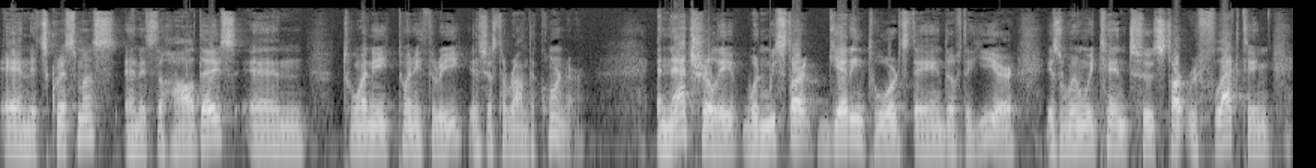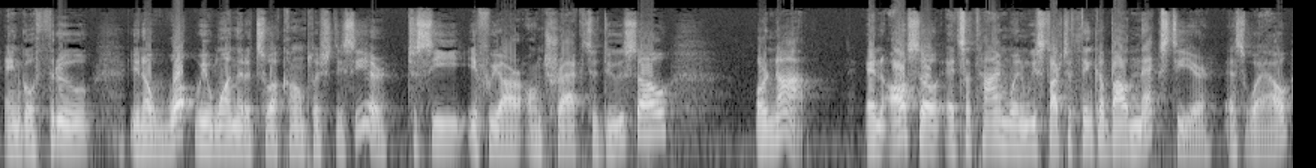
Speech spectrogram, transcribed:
and it's Christmas and it's the holidays, and 2023 is just around the corner. And naturally, when we start getting towards the end of the year, is when we tend to start reflecting and go through, you know, what we wanted to accomplish this year to see if we are on track to do so or not. And also, it's a time when we start to think about next year as well,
